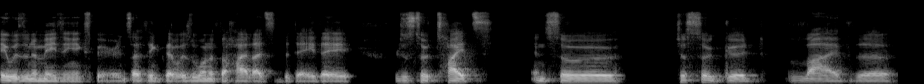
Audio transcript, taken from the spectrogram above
it was an amazing experience. I think that was one of the highlights of the day. They were just so tight and so just so good live. The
